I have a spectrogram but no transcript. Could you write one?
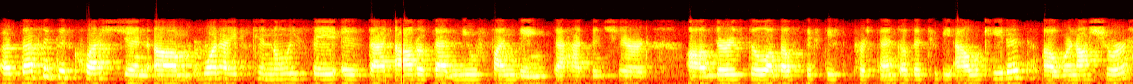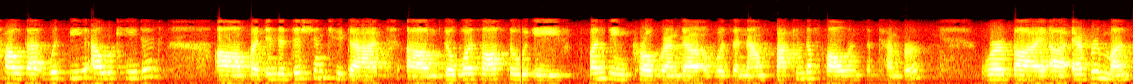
Uh, that's a good question. Um, what I can only say is that out of that new funding that had been shared, Um, there is still about 60% of it to be allocated. Uh, we're not sure how that would be allocated. Um but in addition to that, um, there was also a funding program that was announced back in the fall in September, whereby uh, every month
